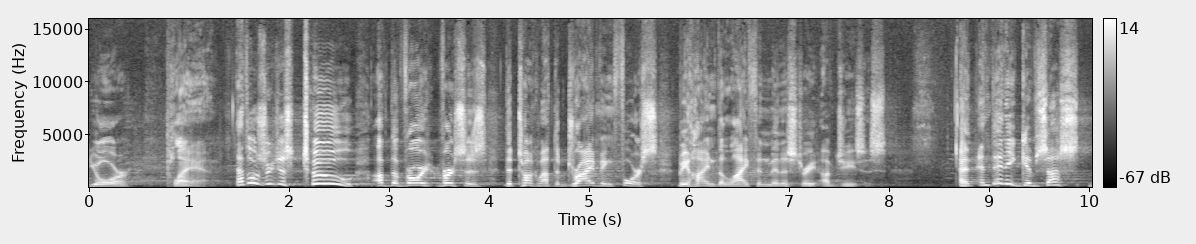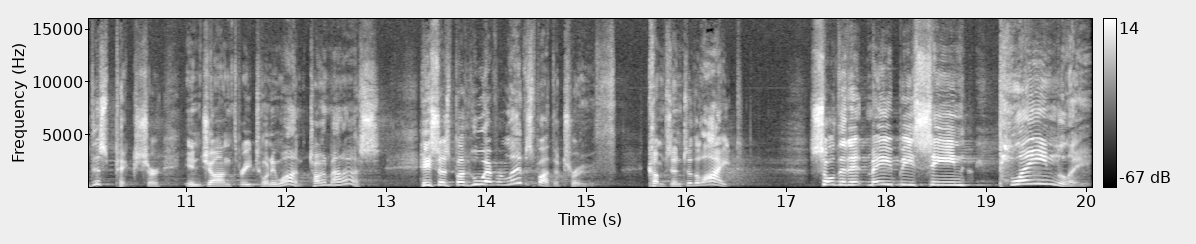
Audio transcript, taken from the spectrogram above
your plan. Now, those are just two of the verses that talk about the driving force behind the life and ministry of Jesus. And, and then he gives us this picture in John 3 21, talking about us. He says, But whoever lives by the truth comes into the light, so that it may be seen plainly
